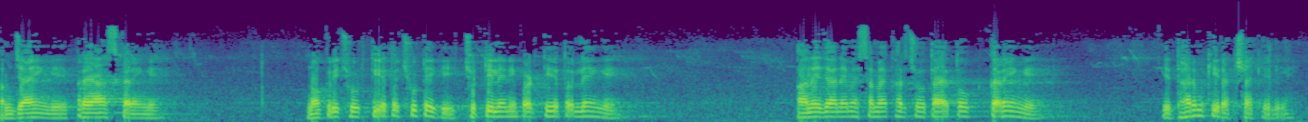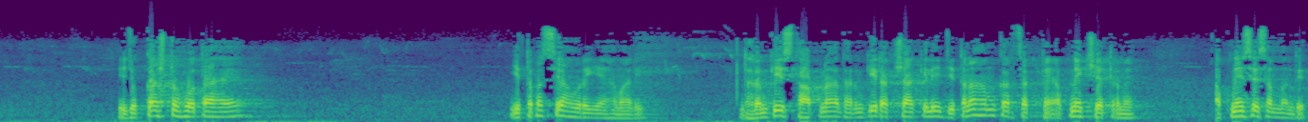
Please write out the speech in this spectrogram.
हम जाएँगे, प्रयास करेंगे। नौकरी छूटती है तो छूटेगी, छुट्टी लेनी पड़ती है तो लेंगे। आने जाने में समय खर्च होता है तो करेंगे। ये धर्म की रक्षा के लिए। ये जो कष्ट होता है, ये तपस्या हो रही है हमारी। धर्म की स्थापना, धर्म की रक्षा के लिए जितना हम कर सकते हैं अपने क्षेत्र में, अपने से संबंधित,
